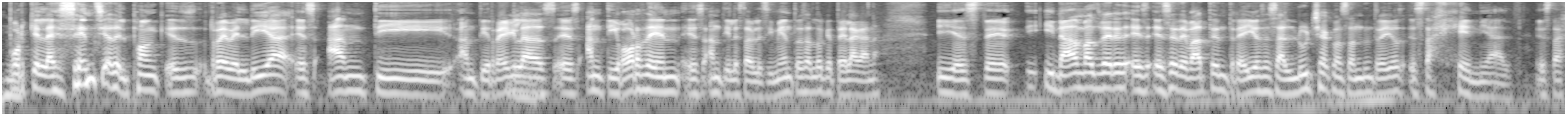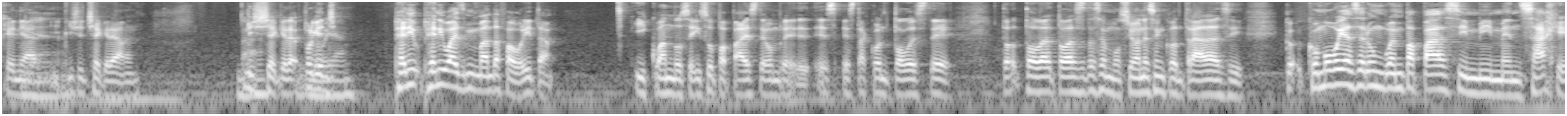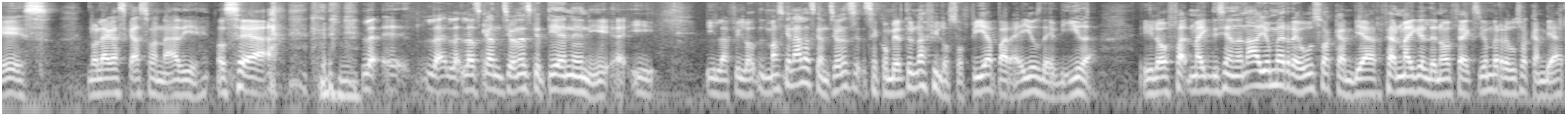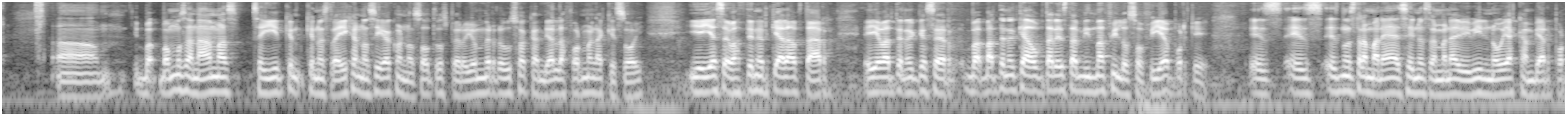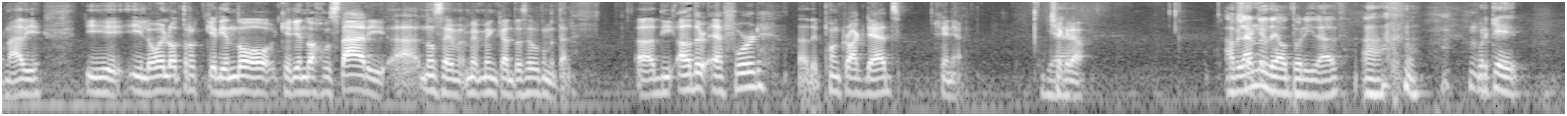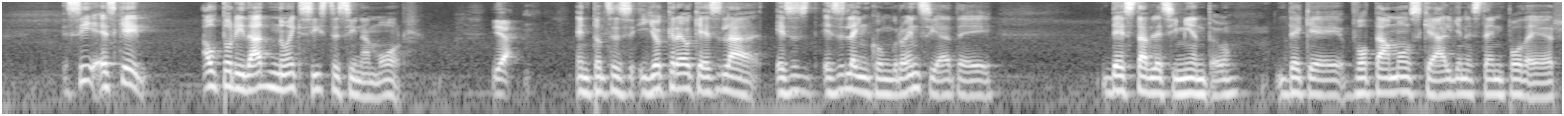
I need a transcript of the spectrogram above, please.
Porque la esencia del punk es rebeldía, es anti, anti reglas, es anti orden, es anti el establecimiento, eso es lo que te dé la gana. Y, este, y, nada más ver ese debate entre ellos, esa lucha constante entre ellos, está genial. Está genial. You, should check it out. you should check it out. Porque Pennywise es mi banda favorita. Y cuando se hizo papá, este hombre está con todo este todas estas emociones encontradas y cómo voy a ser un buen papá si mi mensaje es no le hagas caso a nadie. O sea, eh, las canciones que tienen y, y, la más que nada las canciones se convierten en una filosofía para ellos de vida. Y luego Fat Mike diciendo, no, yo me rehuso a cambiar. Fat Mike, el de NoFX, yo me rehuso a cambiar. Um, vamos a nada más seguir que, nuestra hija nos siga con nosotros, pero yo me rehuso a cambiar la forma en la que soy. Y ella se va a tener que adaptar. Ella va a tener que ser, va, a tener que adoptar esta misma filosofía porque es, es, es, nuestra manera de ser, nuestra manera de vivir y no voy a cambiar por nadie. Y, y luego el otro queriendo, queriendo ajustar y uh, no sé, me, me, encantó ese documental. Uh, The Other F Word, uh, de Punk Rock Dads, genial. Check it out. Hablando de autoridad, ah, porque sí, es que autoridad no existe sin amor. Ya. Entonces, yo creo que es la, esa es, la incongruencia de, de establecimiento, de que votamos que alguien esté en poder,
